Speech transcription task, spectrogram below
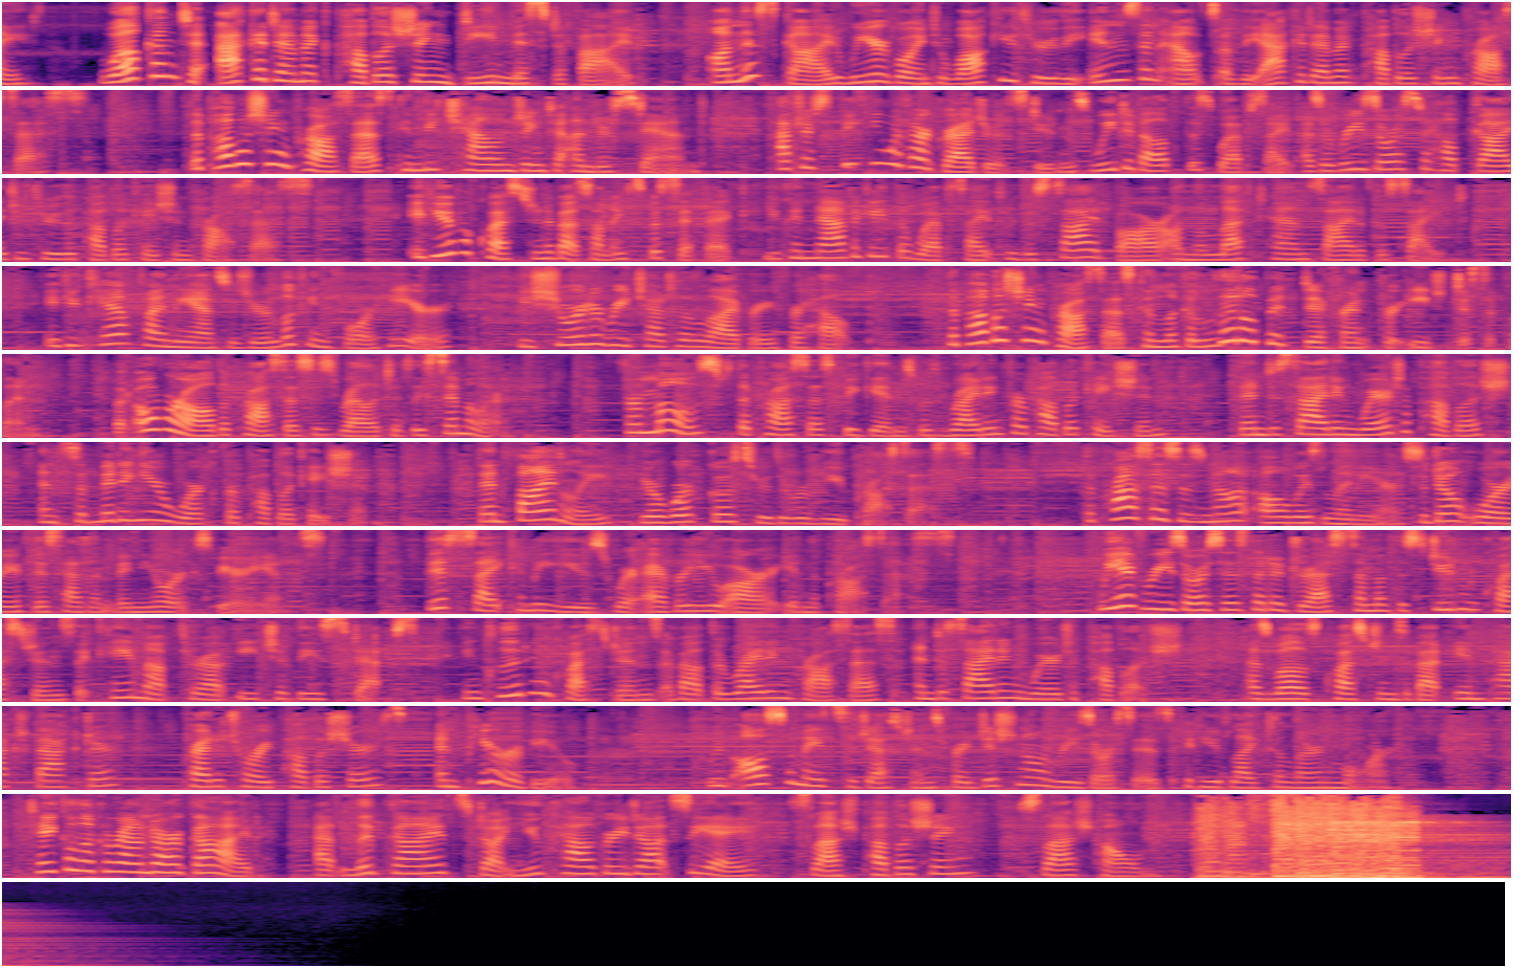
Hi, welcome to Academic Publishing Demystified. On this guide, we are going to walk you through the ins and outs of the academic publishing process. The publishing process can be challenging to understand. After speaking with our graduate students, we developed this website as a resource to help guide you through the publication process. If you have a question about something specific, you can navigate the website through the sidebar on the left-hand side of the site. If you can't find the answers you're looking for here, be sure to reach out to the library for help. The publishing process can look a little bit different for each discipline, but overall the process is relatively similar. For most, the process begins with writing for publication, then deciding where to publish, and submitting your work for publication. Then finally, your work goes through the review process. The process is not always linear, so don't worry if this hasn't been your experience. This site can be used wherever you are in the process. We have resources that address some of the student questions that came up throughout each of these steps, including questions about the writing process and deciding where to publish, as well as questions about impact factor, predatory publishers, and peer review. We've also made suggestions for additional resources if you'd like to learn more. Take a look around our guide at libguides.ucalgary.ca slash publishing slash home.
